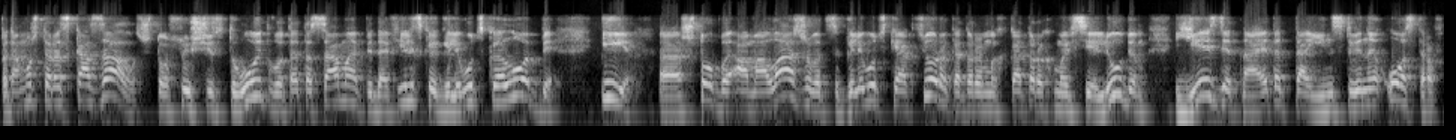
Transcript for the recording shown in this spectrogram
потому что рассказал, что существует вот это самое педофильское голливудское лобби. И э, чтобы омолаживаться, голливудские актеры, которых мы, которых мы все любим, ездят на этот таинственный остров.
